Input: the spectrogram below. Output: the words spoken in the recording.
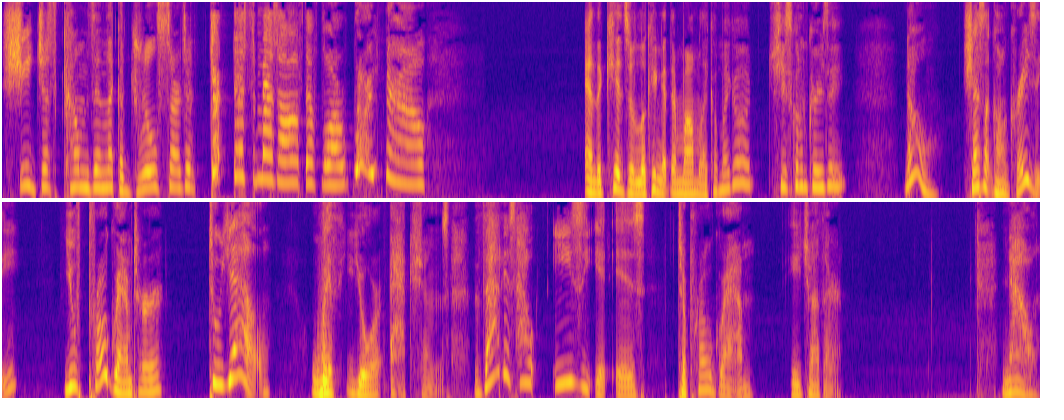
She just comes in like a drill sergeant. Get this mess off the floor right now. And the kids are looking at their mom like, oh my God, she's gone crazy. No, she hasn't gone crazy. You've programmed her to yell with your actions. That is how easy it is to program each other. Now,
